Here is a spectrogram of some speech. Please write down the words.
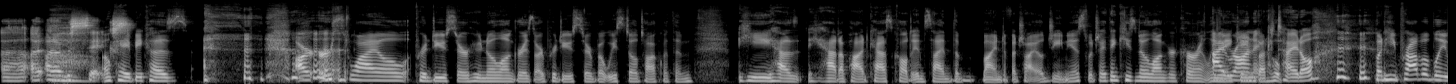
Uh, I, I was six. Okay, because our erstwhile producer, who no longer is our producer, but we still talk with him, he has he had a podcast called Inside the Mind of a Child Genius, which I think he's no longer currently Ironic making, but title. but he probably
